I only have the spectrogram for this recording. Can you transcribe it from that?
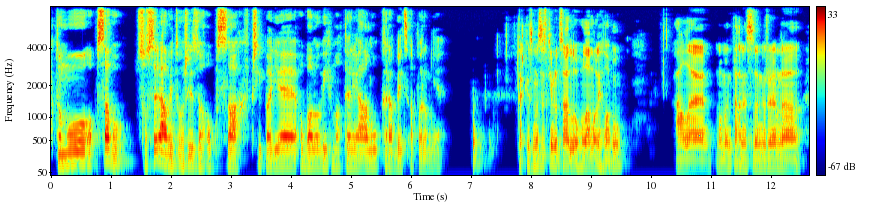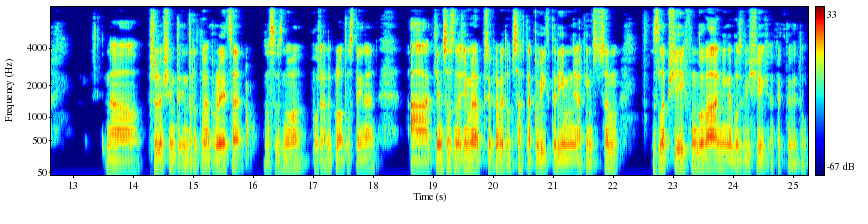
K tomu obsahu. Co se dá vytvořit za obsah v případě obalových materiálů, krabic a podobně? Taky jsme se s tím docela dlouho lámali hlavu, ale momentálně se zaměřujeme na, na především ty internetové prodejce, zase znova, pořád dokola to stejné, a těm se snažíme připravit obsah takový, kterým nějakým způsobem zlepší jejich fungování nebo zvýší jejich efektivitu.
